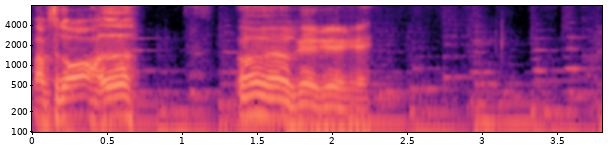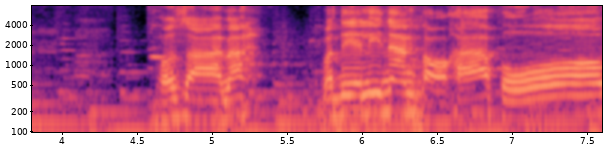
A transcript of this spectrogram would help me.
ปรับสกอร์เออเออโอเคโอเคโอเคพอสายไหมมาเตียรี่นั่งต่อครับผม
